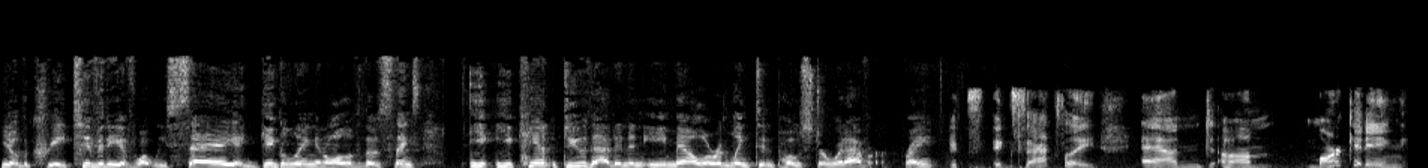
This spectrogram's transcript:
you know, the creativity of what we say and giggling and all of those things. You, you can't do that in an email or a LinkedIn post or whatever, right? It's exactly. And, um, marketing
